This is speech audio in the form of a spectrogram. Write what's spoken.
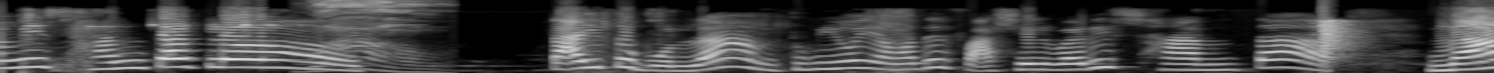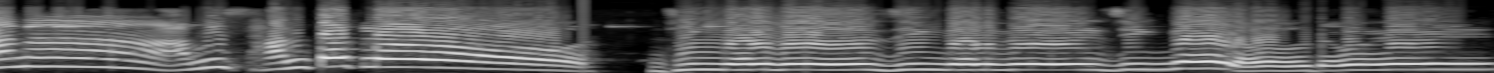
আমি সান্তা ক্লজ। তাই তো বললাম তুমি ওই আমাদের পাশের বাড়ি শান্তা না না আমি Santa Claus. Jingle bell jingle bell jingle all the way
